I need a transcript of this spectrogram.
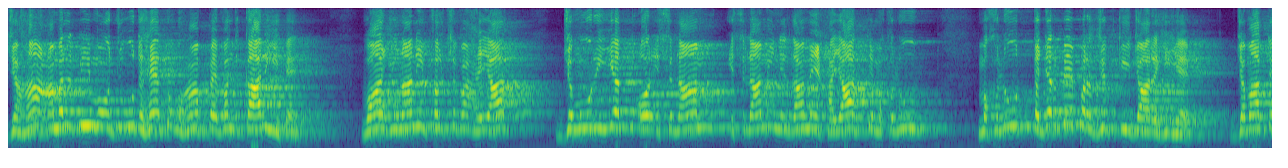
جہاں عمل بھی موجود ہے تو وہاں پیوند کاری ہے۔ وہاں یونانی فلسفہ حیات، جمہوریت اور اسلام، اسلامی نظام حیات کے مخلوط مخلوط تجربے پر ضد کی جا رہی ہے۔ جماعت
